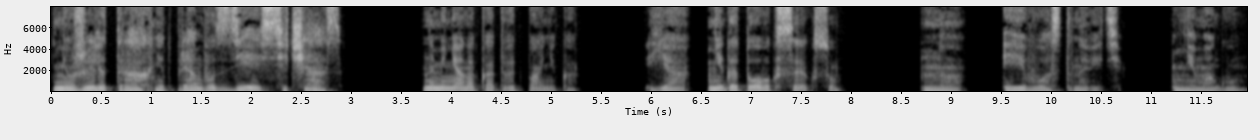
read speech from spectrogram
Неужели трахнет прямо вот здесь, сейчас? На меня накатывает паника. Я не готова к сексу, но и его остановить не могу.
